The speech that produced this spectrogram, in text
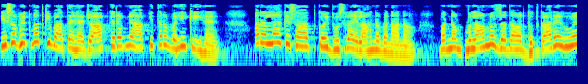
یہ سب حکمت کی باتیں ہیں جو آپ کے رب نے آپ کی طرف وہی کی ہیں۔ اور اللہ کے ساتھ کوئی دوسرا الہ نہ بنانا، ورنہ ملامت زدہ اور دھتکارے ہوئے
